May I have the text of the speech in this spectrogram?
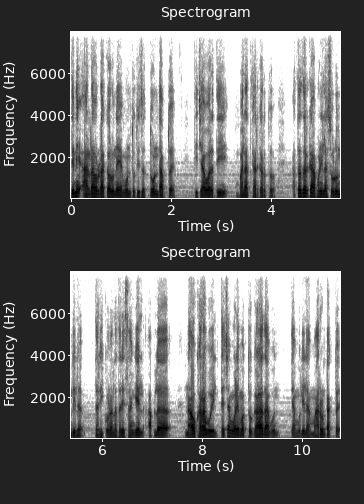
त्याने आरडाओरडा करू नये म्हणून तो तिचं तोंड दाबतोय. तिच्यावरती बलात्कार करतो. आता जर का आपण हिला सोडून दिलं तर ही कोणाला तरी सांगेल आपलं नाव खराब होईल. त्याच्यामुळे मग तो गळा दाबून त्या मुलीला मारून टाकतोय.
